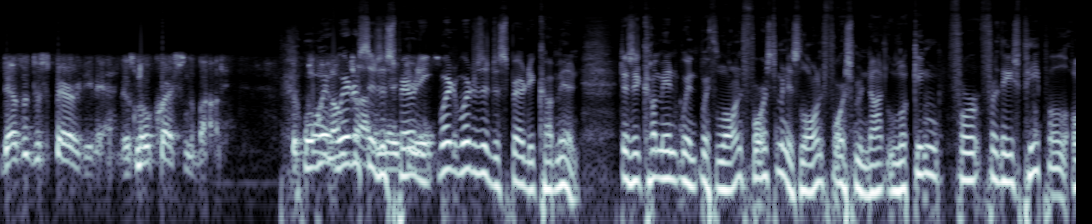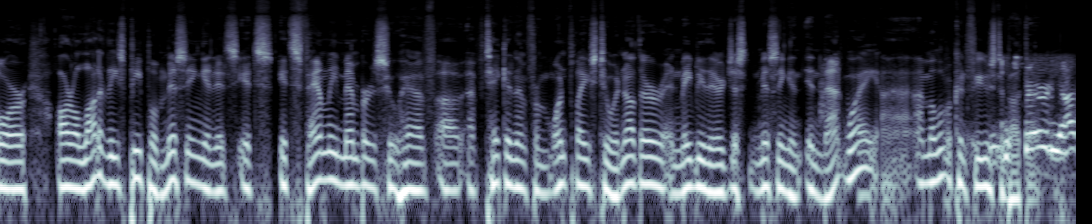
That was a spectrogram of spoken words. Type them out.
there's a disparity there. There's no question about it. The Well, where, where does the trying to make disparity is- where, where does the disparity come in? Does it come in with, with law enforcement? Is law enforcement not looking for, for these people, or are a lot of these people missing, and it's it's it's family members who have uh, have taken them from one place to another, and maybe they're just missing in, in that way? I, I'm a little confused about that. disparity I,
